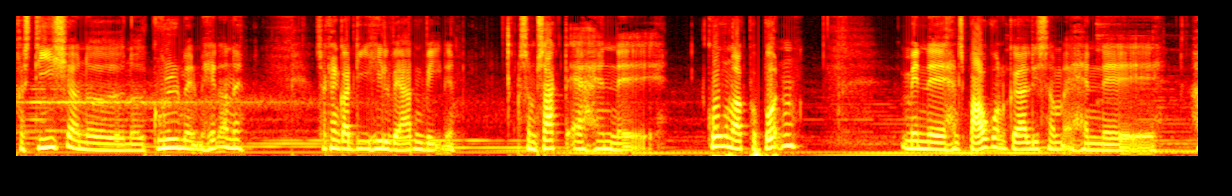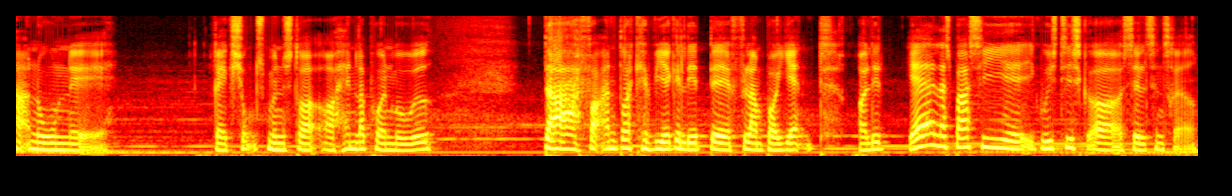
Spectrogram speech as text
prestige og noget, noget guld mellem hænderne. Så kan han godt lide, at hele verden ved det. Som sagt er han øh, god nok på bunden, men øh, hans baggrund gør ligesom, at han øh, har nogle øh, reaktionsmønstre og handler på en måde, der for andre kan virke lidt øh, flamboyant og lidt, ja, lad os bare sige, øh, egoistisk og selvcentreret.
